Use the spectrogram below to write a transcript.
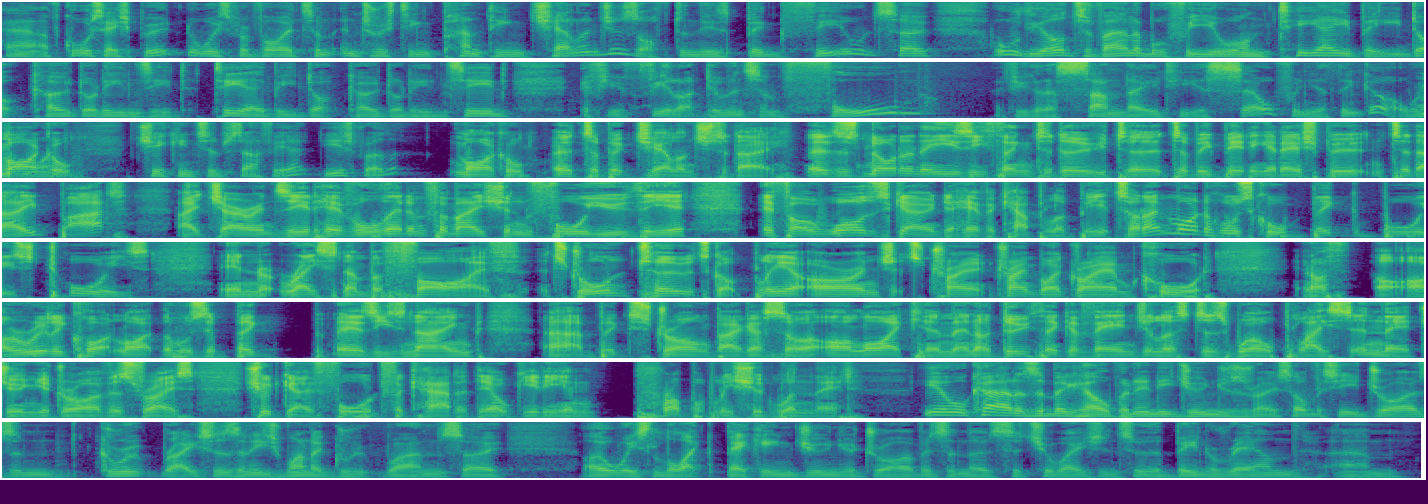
Uh, of course, Ashburton always provides some interesting punting challenges. Often there's big fields, so all the odds available for you on tab.co.nz. tab.co.nz. If you feel like doing some form, if you've got a Sunday to yourself and you think, oh, we're Michael, checking some stuff out. Yes, brother. Michael. It's a big challenge today. It's not an easy thing to do to, to be betting at Ashburton today, but HRNZ have all that information for you there. If I was going to have a couple of bets, I don't mind a horse called Big Boys Toys in race number five. It's drawn two, it's got Blair Orange, it's tra- trained by Graham Court, and I, I really quite like the horse. A big as he's named, a uh, big strong bugger. So I, like him, and I do think Evangelist is well placed in that junior drivers race. Should go forward for Carter Dalgety and probably should win that. Yeah, well, Carter's a big help in any juniors race. Obviously, he drives in group races and he's won a group one. So I always like backing junior drivers in those situations who have been around um,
